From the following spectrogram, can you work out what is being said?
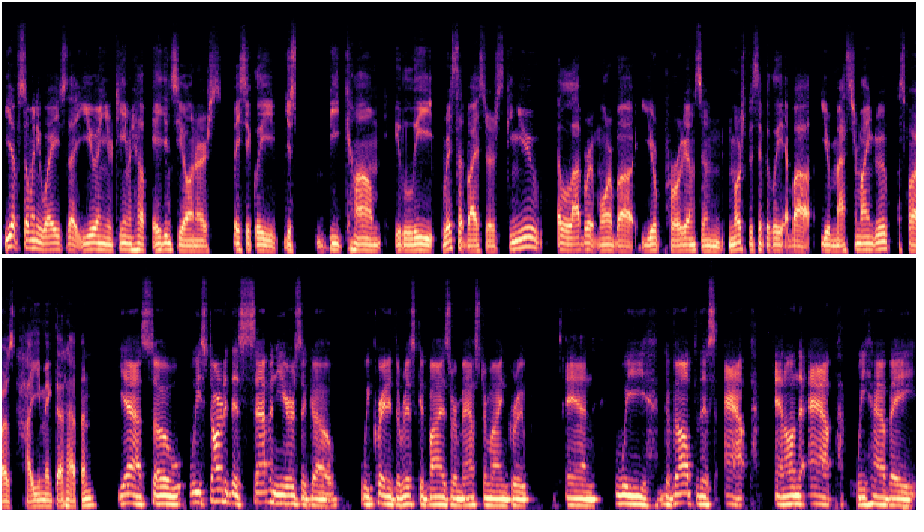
You have so many ways that you and your team help agency owners basically just become elite risk advisors. Can you elaborate more about your programs and more specifically about your mastermind group as far as how you make that happen? Yeah, so we started this seven years ago. We created the Risk Advisor Mastermind Group and we developed this app. And on the app, we have a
